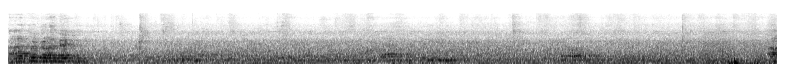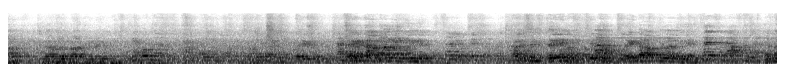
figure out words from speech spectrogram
நான் தூக்கம் வந்தேன் ஆ சின்னம்ல பார்த்துட்டு வெரி குட் லைட் ஆஃப் பண்ணாதீங்க பரிசுக்கு தெரியணும் லைட் ஆஃப் பண்ணாதீங்க. என்ன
